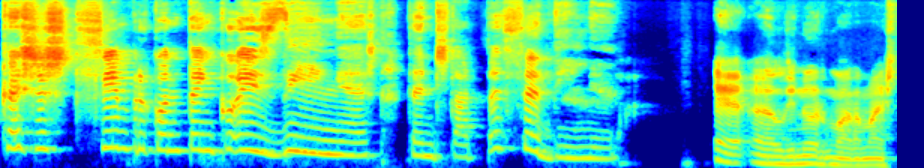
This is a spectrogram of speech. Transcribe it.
queixas-te sempre quando tem coisinhas. Tem de estar passadinha. É, a Leonor demora mais,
